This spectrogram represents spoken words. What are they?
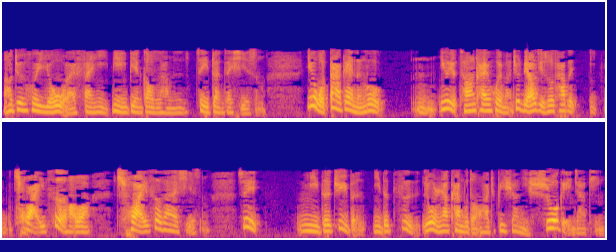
然后就会由我来翻译，念一遍，告诉他们这一段在写什么。因为我大概能够，嗯，因为常常开会嘛，就了解说他的揣测，好不好？揣测他在写什么，所以。你的剧本，你的字，如果人家看不懂的话，就必须要你说给人家听。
